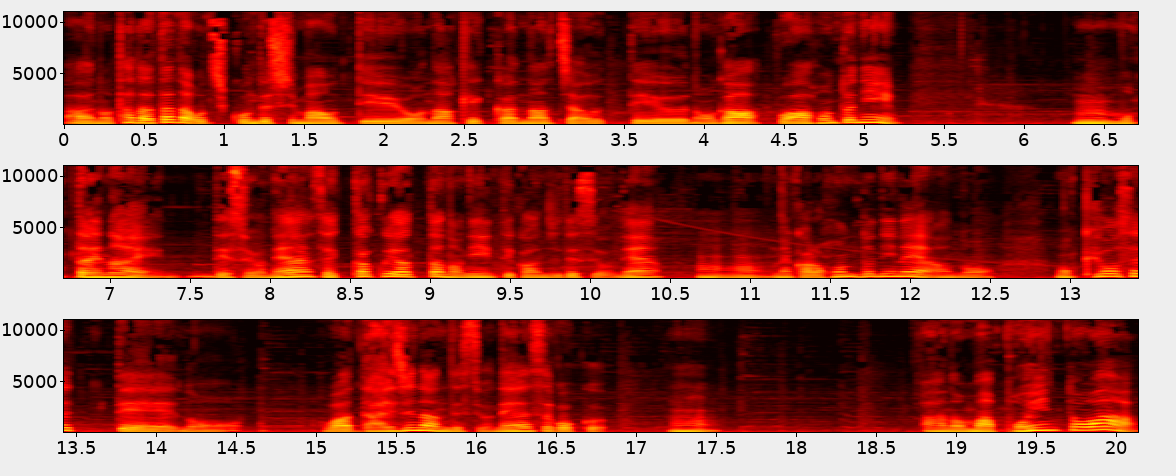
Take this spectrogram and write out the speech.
あのただただ落ち込んでしまうっていうような結果になっちゃうっていうのがは本当に、うん、もったいないですよねせっかくやったのにって感じですよね。うんうん、だから本当にねあの目標設定のは大事なんですよねすごく。うん、あのまあポイントは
